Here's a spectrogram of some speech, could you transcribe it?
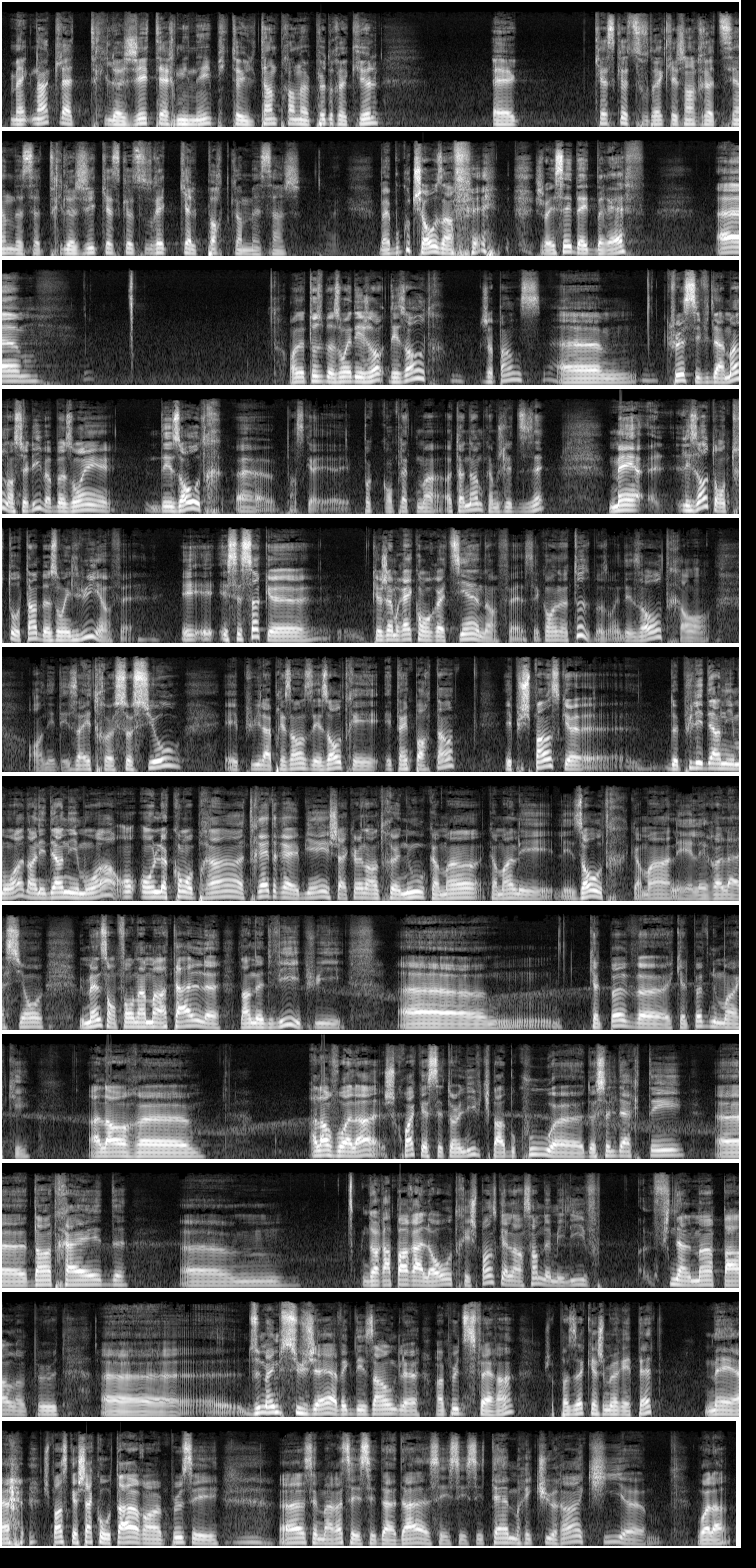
maintenant que la trilogie est terminée puis que tu as eu le temps de prendre un peu de recul, euh, qu'est-ce que tu voudrais que les gens retiennent de cette trilogie? Qu'est-ce que tu voudrais qu'elle porte comme message? Ben, beaucoup de choses, en fait. Je vais essayer d'être bref. Euh, on a tous besoin des, autres, je pense. Euh, Chris, évidemment, dans ce livre, a besoin des autres, parce qu'il n'est pas complètement autonome, comme je le disais. Mais les autres ont tout autant besoin de lui, en fait. Et, c'est ça que, que j'aimerais qu'on retienne, en fait. C'est qu'on a tous besoin des autres. On, est des êtres sociaux. Et puis la présence des autres est, importante. Et puis je pense que depuis les derniers mois, dans les derniers mois, on, le comprend très très bien, chacun d'entre nous, comment, comment les, les autres, comment les, relations humaines sont fondamentales dans notre vie et puis euh, qu'elles peuvent, euh, qu'elles peuvent nous manquer. Alors, euh, alors voilà, je crois que c'est un livre qui parle beaucoup euh, de solidarité, euh, d'entraide, euh, de rapport à l'autre. Et je pense que l'ensemble de mes livres, finalement, parlent un peu du même sujet avec des angles un peu différents. Je ne veux pas dire que je me répète, mais euh, je pense que chaque auteur a un peu ses, euh, ses marrants, ses, dada, ses, thèmes récurrents qui, euh, voilà.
